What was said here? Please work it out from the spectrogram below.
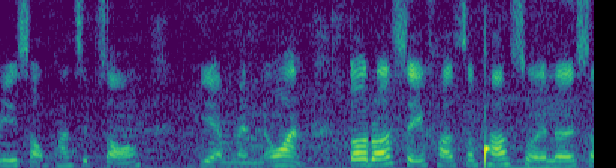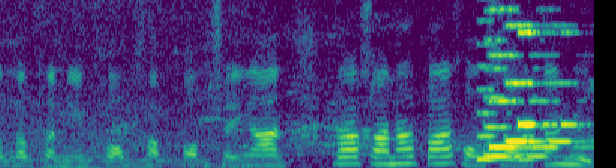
ปี 2012 เกียร์แมนนวลตัวรถสีขาวสภาพสวยเลยสำหรับคันนี้พร้อมขับพร้อมใช้งาน ราคาหน้าป้ายของเขาตั้งอยู่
